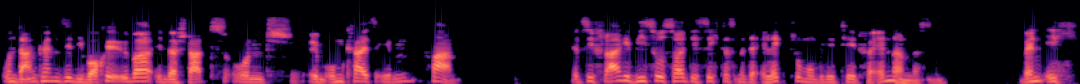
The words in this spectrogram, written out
und dann können sie die Woche über in der Stadt und im Umkreis eben fahren. Jetzt die Frage, wieso sollte sich das mit der Elektromobilität verändern müssen? Wenn ich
